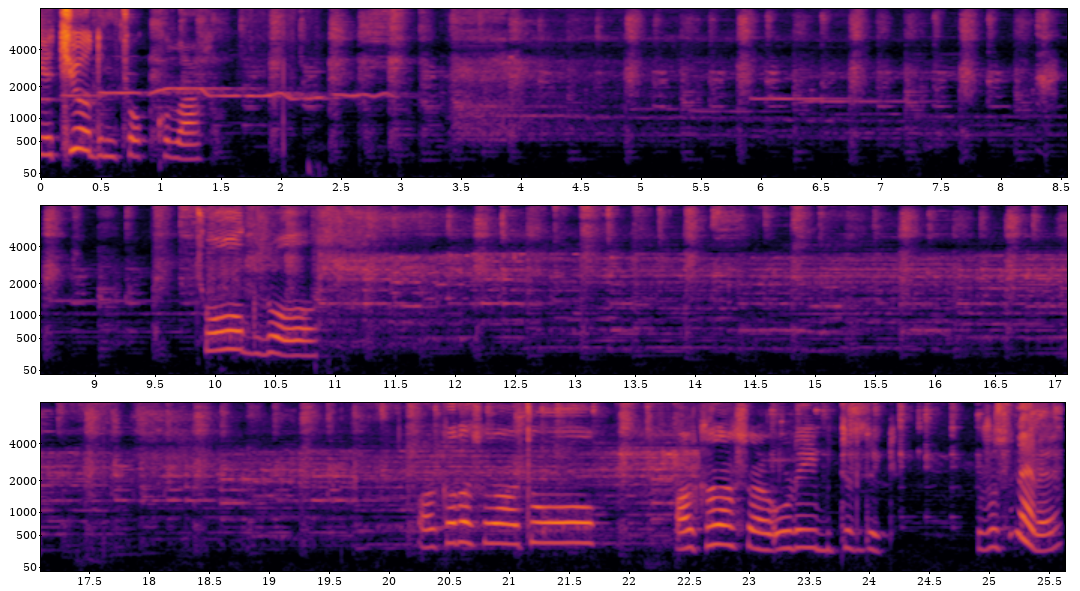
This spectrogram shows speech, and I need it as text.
Geçiyordum çok kolay. Çok zor. Arkadaşlar çok Arkadaşlar orayı bitirdik. Burası nere?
